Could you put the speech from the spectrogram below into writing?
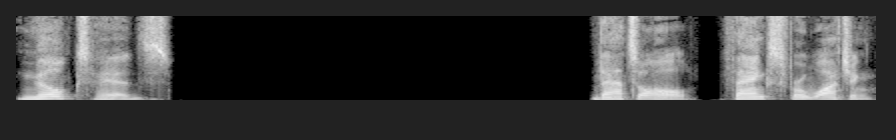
Milksheads. That's all, thanks for watching.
